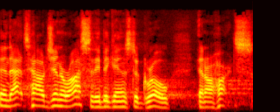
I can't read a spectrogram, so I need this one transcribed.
And that's how generosity begins to grow in our hearts.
